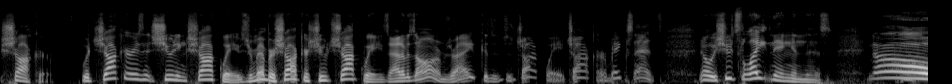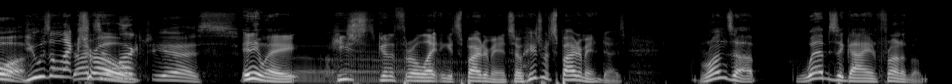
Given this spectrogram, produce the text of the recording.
Shocker. Which Shocker isn't shooting shockwaves. Remember, Shocker shoots shockwaves out of his arms, right? Because it's a shockwave. Shocker makes sense. No, he shoots lightning in this. no. Use Electro. That's Electro. elect- yes. Anyway, uh, he's gonna throw lightning at Spider-Man. So here's what Spider-Man does: runs up, webs a guy in front of him,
